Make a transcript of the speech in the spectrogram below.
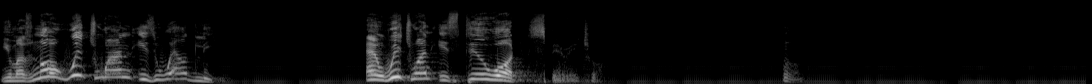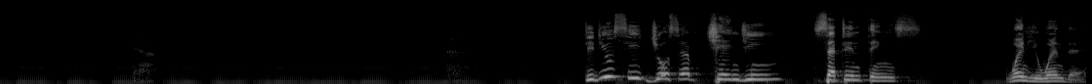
You must know which one is worldly and which one is still what? Spiritual. Hmm. Yeah. Did you see Joseph changing certain things when he went there?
